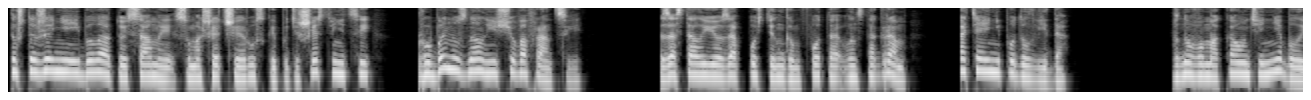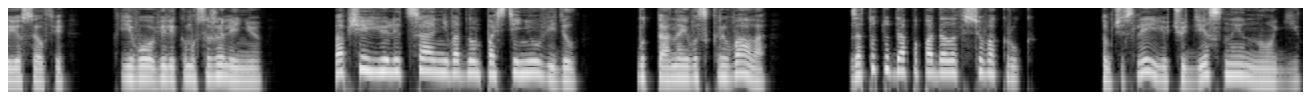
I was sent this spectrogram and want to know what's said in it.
То, что Женя и была той самой сумасшедшей русской путешественницей, Рубен узнал еще во Франции. Застал ее за постингом фото в Инстаграм, хотя и не подал вида. В новом аккаунте не было ее селфи, к его великому сожалению. Вообще ее лица ни в одном посте не увидел, будто она его скрывала, зато туда попадало все вокруг, в том числе ее чудесные ноги.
